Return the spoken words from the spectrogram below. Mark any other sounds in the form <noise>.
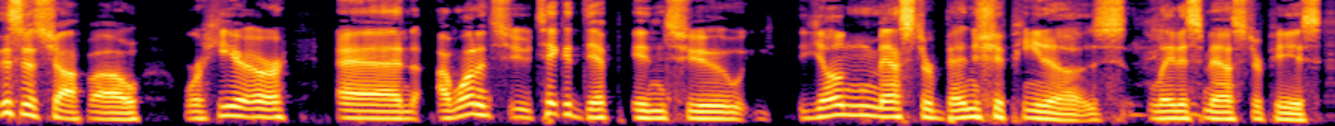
this is Chapo. We're here, and I wanted to take a dip into young master Ben Shapino's <laughs> latest masterpiece.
